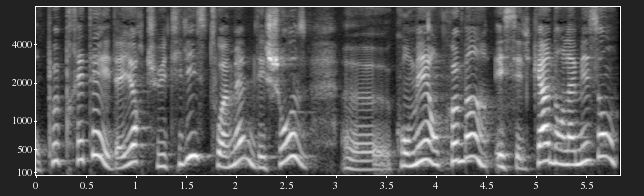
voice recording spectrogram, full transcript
on peut prêter. D'ailleurs, tu utilises toi-même des choses euh, qu'on met en commun. Et c'est le cas dans la maison.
